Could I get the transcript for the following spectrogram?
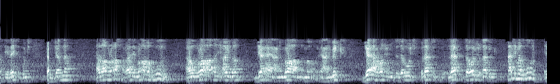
التي ليست مجنة هذا أمر آخر هذه امرأة مغبونة أو امرأة أيضا جاء يعني امرأة يعني بكر جاء رجل متزوج لا تتزوج أبك هذه مغبونة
